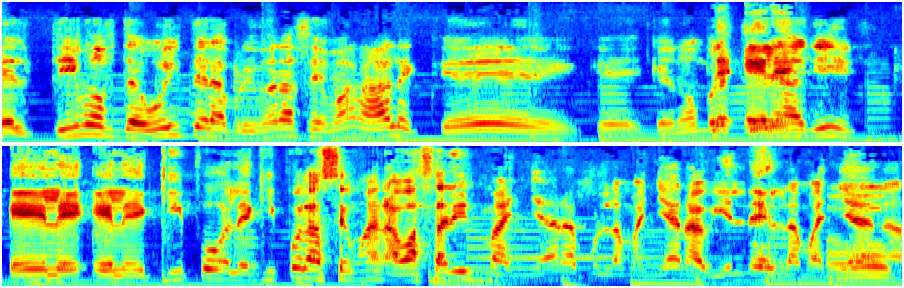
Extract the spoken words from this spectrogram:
el Team of the Week de la primera semana, Alex, ¿qué, nombre tienes aquí? El, equipo, el equipo de la semana va a salir mañana por la mañana, viernes en la mañana.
